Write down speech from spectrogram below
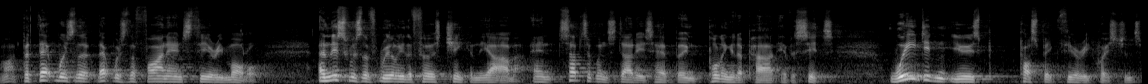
Right? But that was, the, that was the finance theory model. And this was the, really the first chink in the armour, and subsequent studies have been pulling it apart ever since. We didn't use prospect theory questions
